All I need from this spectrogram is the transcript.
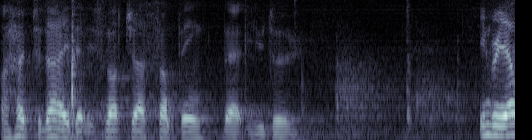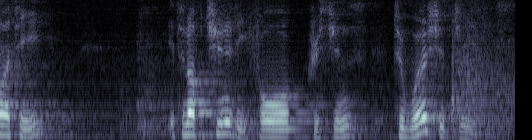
I hope today that it's not just something that you do. In reality, it's an opportunity for Christians to worship Jesus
